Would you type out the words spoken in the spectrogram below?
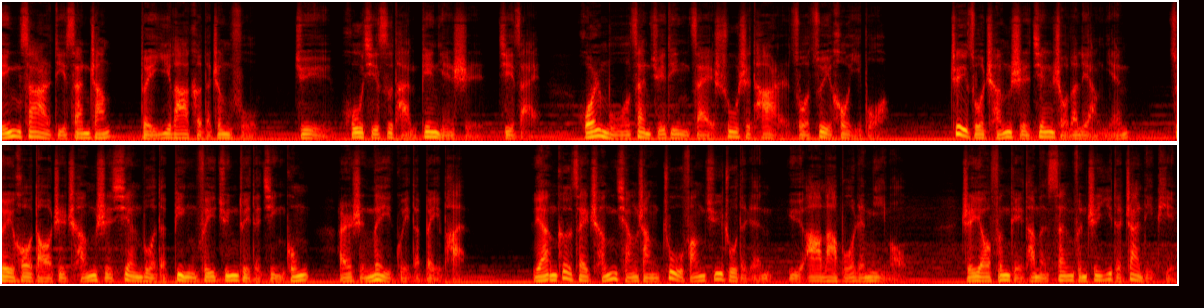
零三二第三章对伊拉克的征服。据《胡奇斯坦编年史》记载，霍尔姆赞决定在舒什塔尔做最后一搏。这座城市坚守了两年，最后导致城市陷落的并非军队的进攻，而是内鬼的背叛。两个在城墙上住房居住的人与阿拉伯人密谋，只要分给他们三分之一的战利品，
